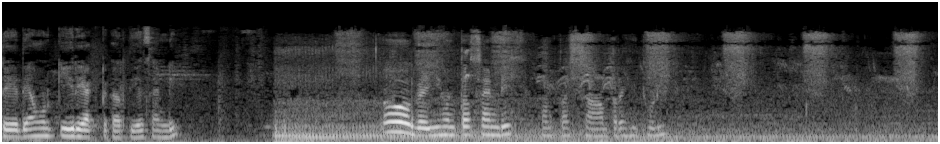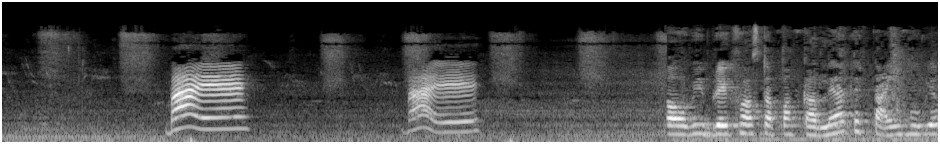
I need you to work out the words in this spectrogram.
ਦੇ ਦਿਆਂ ਹੁਣ ਕੀ ਰਿਐਕਟ ਕਰਦੀ ਹੈ ਸੈਂਡੀ ਹੋ ਗਈ ਹੁਣ ਤਾਂ ਸੈਂਡੀ। ਹੁਣ ਤਾਂ ਸ਼ਾਂਤ ਰਹੀ ਥੋੜੀ ਬਾਏ। ਬਾਏ। ਉਹ ਵੀ ਬ੍ਰੇਕਫਾਸਟ ਆਪਾਂ ਕਰ ਲਿਆ ਤੇ ਟਾਈਮ ਹੋ ਗਿਆ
